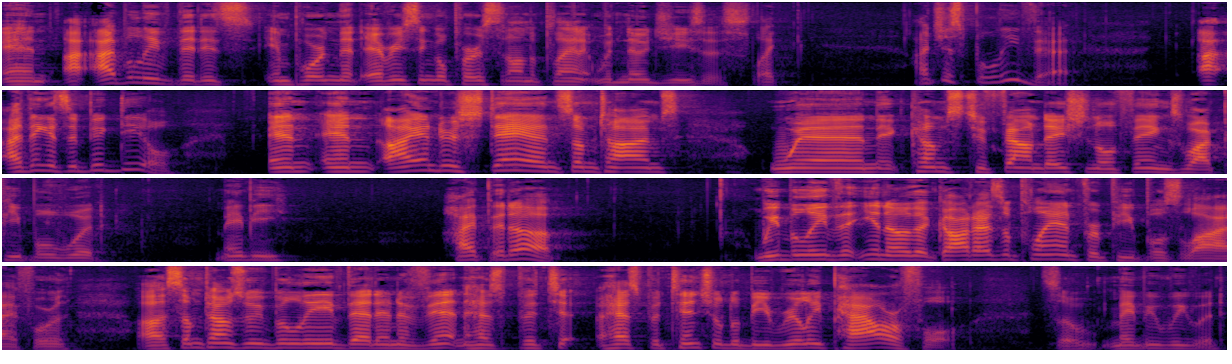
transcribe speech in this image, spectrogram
And I, believe that it's important that every single person on the planet would know Jesus. Like, I just believe that. I think it's a big deal. And, and I understand sometimes when it comes to foundational things why people would maybe hype it up we believe that, you know, that God has a plan for people's life. Or uh, sometimes we believe that an event has, pot- has potential to be really powerful. So maybe we would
